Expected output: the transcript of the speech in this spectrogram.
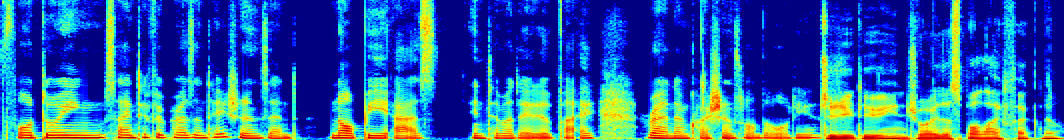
for doing scientific presentations and not be as intimidated by random questions from the audience. Do you do you enjoy the spotlight effect now?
